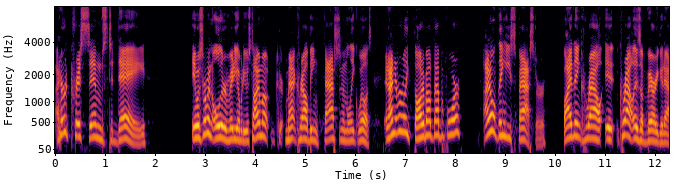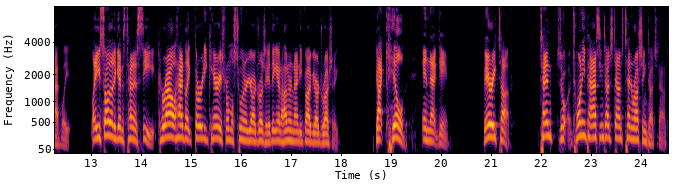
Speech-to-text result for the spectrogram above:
I heard Chris Sims today it was from an older video, but he was talking about Matt Corral being faster than Malik Willis. And I never really thought about that before. I don't think he's faster, but I think Corral is, Corral is a very good athlete. Like you saw that against Tennessee. Corral had like 30 carries for almost 200 yards rushing. I think he had 195 yards rushing. Got killed in that game. Very tough. 10, 20 passing touchdowns, 10 rushing touchdowns.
